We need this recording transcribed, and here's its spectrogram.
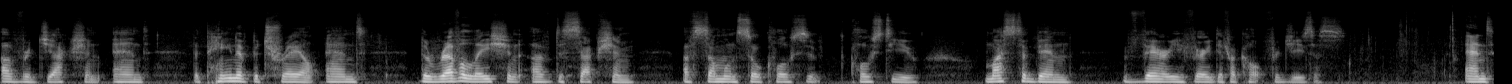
of rejection and the pain of betrayal and the revelation of deception of someone so close to, close to you must have been very, very difficult for Jesus. And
